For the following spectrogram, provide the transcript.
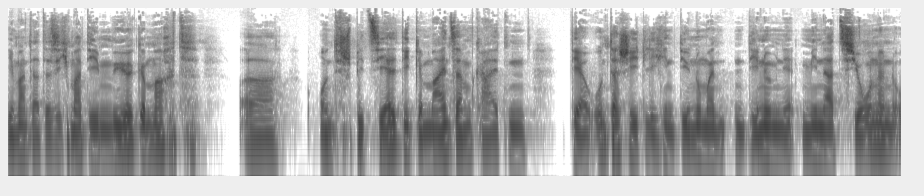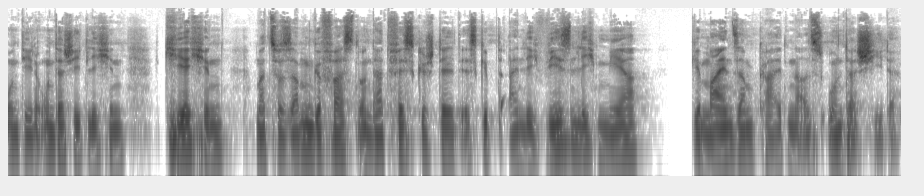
Jemand hatte sich mal die Mühe gemacht äh, und speziell die Gemeinsamkeiten der unterschiedlichen Denominationen und den unterschiedlichen Kirchen mal zusammengefasst und hat festgestellt, es gibt eigentlich wesentlich mehr Gemeinsamkeiten als Unterschiede.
